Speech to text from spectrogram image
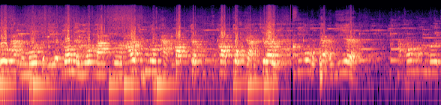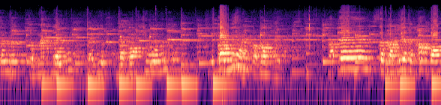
រួមអនុមោទនាបុណ្យដែលញោមបានធ្វើឲ្យឈ្មោះថាកប់ចិត្តកប់ចុកយ៉ាងជ្រៅសួរភរិយា ថាអូនអត់មើលទៅនៅចំណាស់ដីដែលយើងដែលបងជួលហ្នឹងវាបងនេះក៏បងឯងថាទេសិតតែមានទាំងអស់បង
